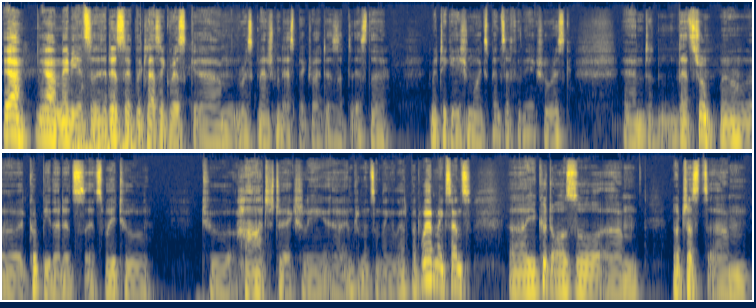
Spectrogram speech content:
Yeah, yeah, maybe it's it is the classic risk um, risk management aspect, right? Is it is the mitigation more expensive than the actual risk? and that's true. Well, uh, it could be that it's it's way too too hard to actually uh, implement something like that. But where it makes sense, uh, you could also um, not just um,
